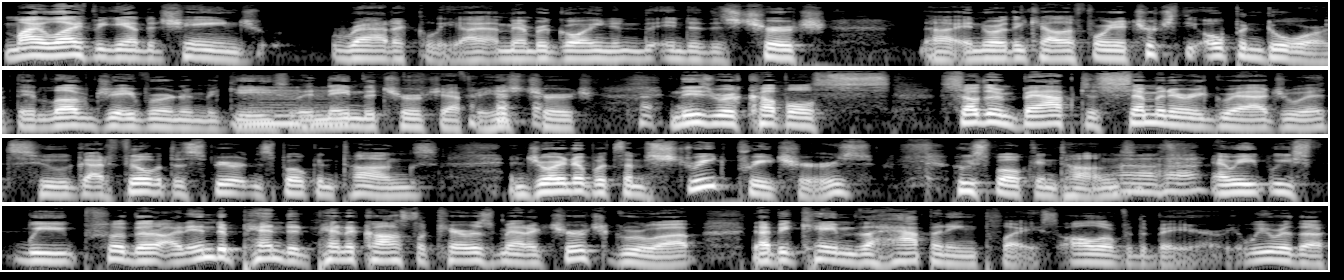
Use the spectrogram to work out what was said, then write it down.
my life began to change radically. I remember going into, into this church uh, in Northern California, Church of the Open Door. They loved J. Vernon McGee, mm-hmm. so they mm-hmm. named the church after his church. And these were a couple s- Southern Baptist seminary graduates who got filled with the Spirit and spoke in tongues, and joined up with some street preachers who spoke in tongues. Uh-huh. And we, we, we, so the, an independent Pentecostal charismatic church grew up that became the happening place all over the Bay Area. We were the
